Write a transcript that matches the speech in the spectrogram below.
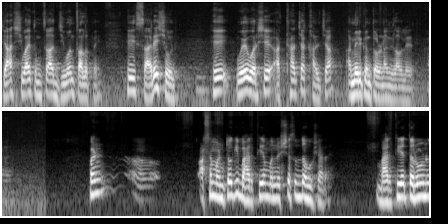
ज्याशिवाय तुमचं आज जीवन चालत नाही हे सारे शोध हे वय वर्षे अठराच्या खालच्या अमेरिकन तरुणांनी लावले आहेत. पण असं म्हणतो की भारतीय मनुष्य सुद्धा हुशार आहे. भारतीय तरुण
